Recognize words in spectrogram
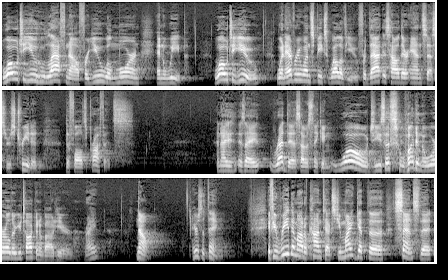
Woe to you who laugh now, for you will mourn and weep. Woe to you when everyone speaks well of you, for that is how their ancestors treated the false prophets. And I, as I read this, I was thinking, whoa, Jesus, what in the world are you talking about here, right? Now, here's the thing. If you read them out of context, you might get the sense that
